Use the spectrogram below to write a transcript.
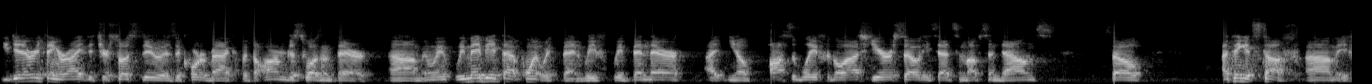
you did everything right that you're supposed to do as a quarterback, but the arm just wasn't there. Um, and we, we may be at that point with Ben. We've we've been there, I, you know, possibly for the last year or so. He's had some ups and downs. So I think it's tough. Um, if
